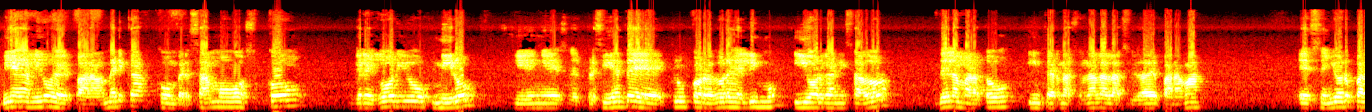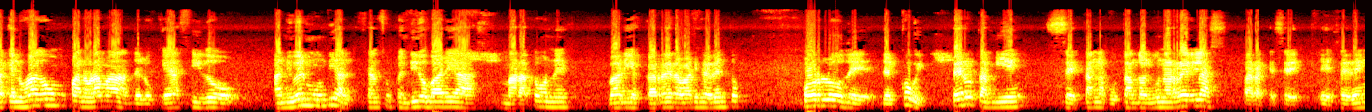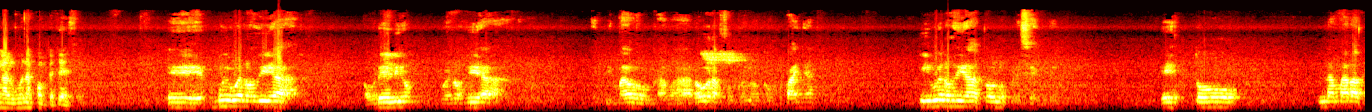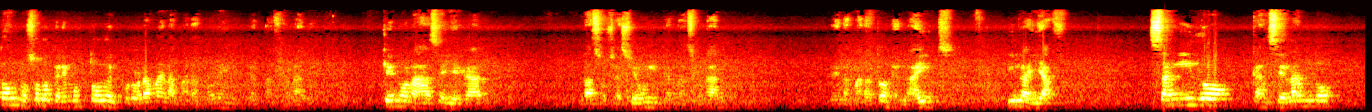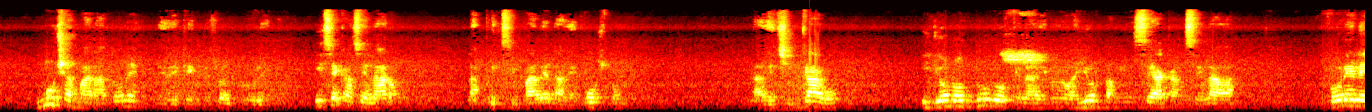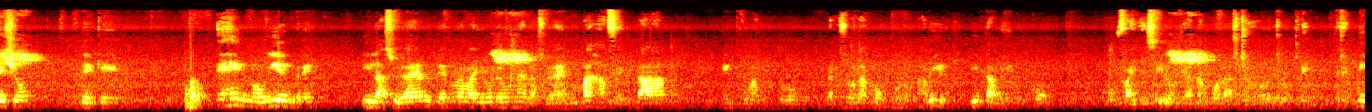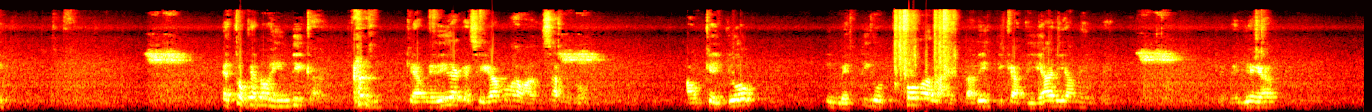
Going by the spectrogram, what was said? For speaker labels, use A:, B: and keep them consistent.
A: Bien, amigos de Panamérica, conversamos con Gregorio Miró, quien es el presidente del Club Corredores del Istmo y organizador de la Maratón Internacional a la ciudad de Panamá. El señor, para que nos haga un panorama de lo que ha sido a nivel mundial, se han suspendido varias maratones, varias carreras, varios eventos por lo de, del COVID, pero también se están ajustando algunas reglas para que se, eh, se den algunas competencias.
B: Eh, muy buenos días, Aurelio. Buenos días, estimado camarógrafo que nos acompaña. Y buenos días a todos los presentes. Esto, la maratón, nosotros tenemos todo el programa de las maratones internacionales, que nos las hace llegar la Asociación Internacional de las Maratones, la IMSS y la IAF. Se han ido cancelando muchas maratones desde que empezó el problema. Y se cancelaron las principales, la de Boston, la de Chicago, y yo no dudo que la de Nueva York también sea cancelada por el hecho de que es en noviembre y la ciudad de Nueva York es una de las ciudades más afectadas en cuanto a personas con coronavirus y también con, fallecidos que andan por alrededor de los 23.000. Esto que nos indica que a medida que sigamos avanzando, aunque yo investigo todas las estadísticas diariamente que me llegan,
